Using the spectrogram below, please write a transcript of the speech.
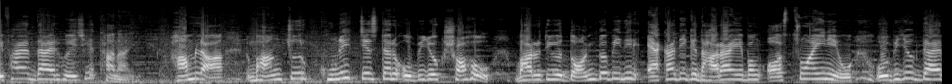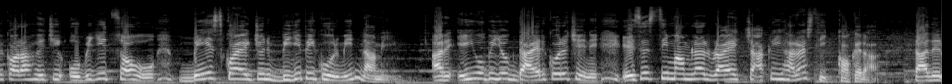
এফআইআর দায়ের হয়েছে থানায়। হামলা, ভাঙচুর, খুনের চেষ্টার অভিযোগ সহ ভারতীয় দণ্ডবিধির একাধিক ধারা এবং অস্ত্র আইনেও অভিযোগ দায়ের করা হয়েছে অভিজিৎ সহ বেশ কয়েকজন বিজেপি কর্মীর নামে। আর এই অভিযোগ দায়ের করেছেন এসএসসি মামলার রায়ে চাকরি হারা শিক্ষকেরা। তাদের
